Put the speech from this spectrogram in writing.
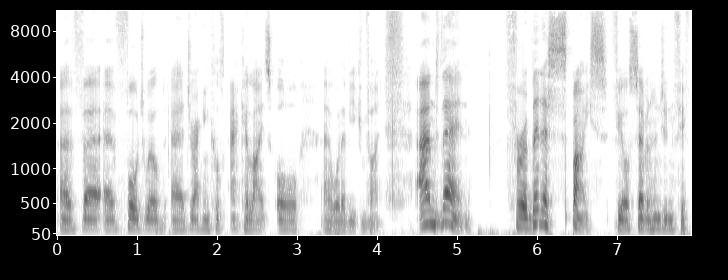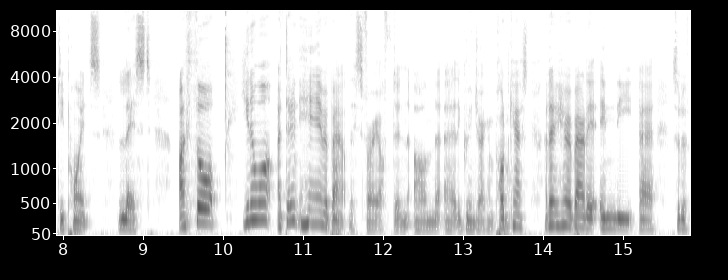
of, uh, of Forge World uh, dragon cult acolytes or whatever you can find. And then for a bit of spice for your 750 points list. I thought, you know what? I don't hear about this very often on uh, the Green Dragon podcast. I don't hear about it in the uh, sort of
